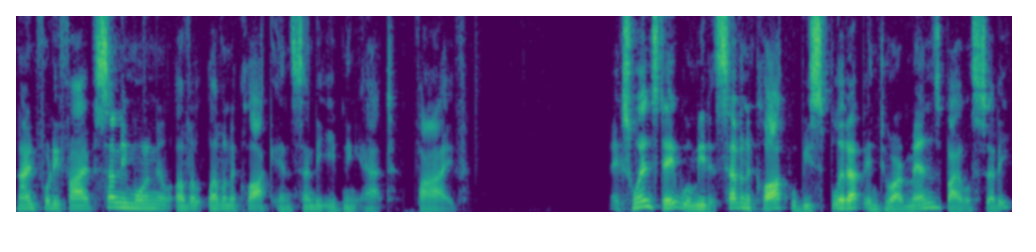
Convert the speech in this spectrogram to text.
945, Sunday morning 11 o'clock, and Sunday evening at 5. Next Wednesday, we'll meet at 7 o'clock. We'll be split up into our men's Bible study,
